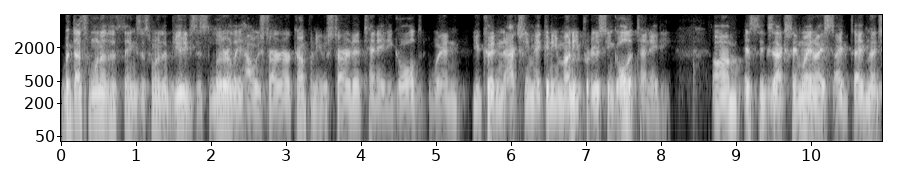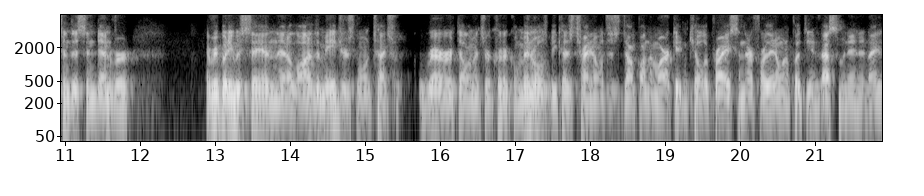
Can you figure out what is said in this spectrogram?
but that's one of the things that's one of the beauties. It's literally how we started our company. We started at 1080 gold when you couldn't actually make any money producing gold at 1080 um, it's the exact same way. And I, I, I mentioned this in denver. Everybody was saying that a lot of the majors won't touch rare earth elements or critical minerals because china will just dump on the market and kill the price and therefore they don't want to put the investment in. And I,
